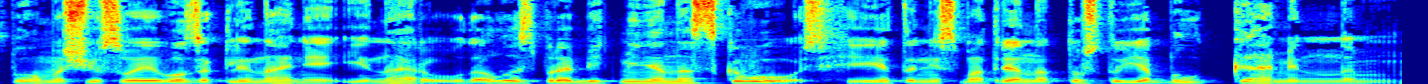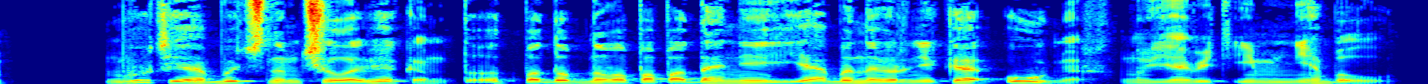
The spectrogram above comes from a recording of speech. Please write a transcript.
помощью своего заклинания Инару удалось пробить меня насквозь, и это несмотря на то, что я был каменным. Будь я обычным человеком, то от подобного попадания я бы наверняка умер, но я ведь им не был.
